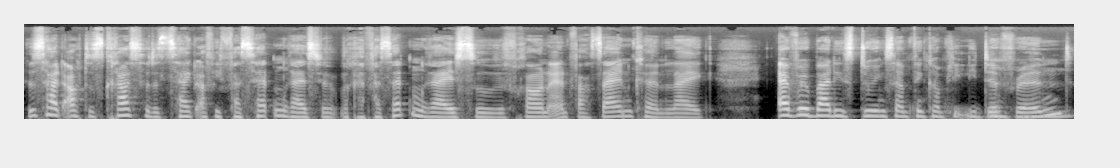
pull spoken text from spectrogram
das ist halt auch das Krasse. Das zeigt auch, wie facettenreich, facettenreich so wir Frauen einfach sein können. Like, everybody's doing something completely different.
